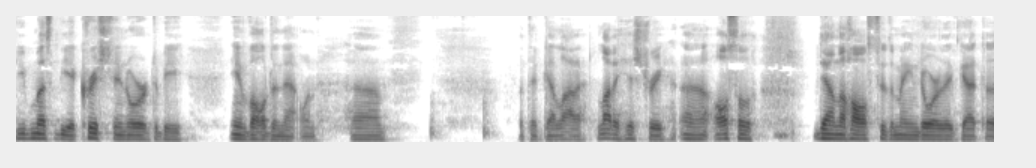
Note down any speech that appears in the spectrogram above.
You must be a Christian in order to be involved in that one. Um, but they've got a lot of a lot of history. Uh, also, down the halls to the main door, they've got. Uh,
